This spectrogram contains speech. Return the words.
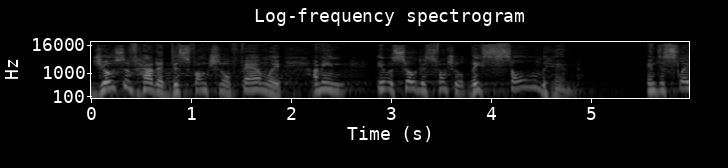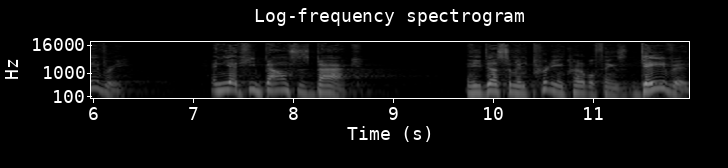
Joseph had a dysfunctional family. I mean, it was so dysfunctional, they sold him into slavery. And yet he bounces back and he does some pretty incredible things. David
